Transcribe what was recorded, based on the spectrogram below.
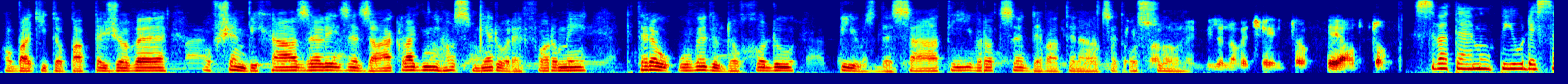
Oba tito papežové ovšem vycházeli ze základního směru reformy, kterou uvedl do chodu Pius X. v roce 1908. Svatému Piu X.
